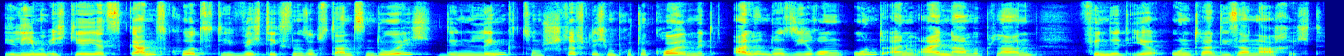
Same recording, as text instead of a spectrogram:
Ihr Lieben, ich gehe jetzt ganz kurz die wichtigsten Substanzen durch. Den Link zum schriftlichen Protokoll mit allen Dosierungen und einem Einnahmeplan findet ihr unter dieser Nachricht.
